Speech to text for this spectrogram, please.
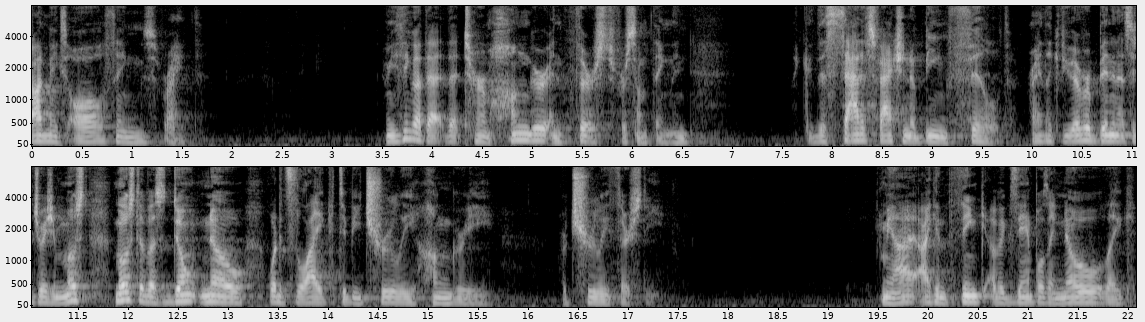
God makes all things right. When you think about that, that term hunger and thirst for something, then like the satisfaction of being filled, right? Like if you've ever been in that situation, most, most of us don't know what it's like to be truly hungry or truly thirsty. I mean, I, I can think of examples. I know, like,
